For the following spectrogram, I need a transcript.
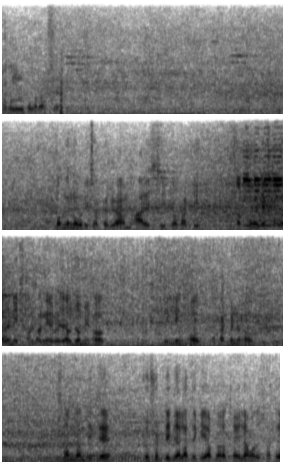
সকলের উপকার আসে। বন্দরনগরী, চট্টগ্রাম আর এসি প্রপার্টি সবসময় চেষ্টা করে নিষ্কণ্টক নির্ভেজাল জমি হোক বিল্ডিং হোক অ্যাপার্টমেন্ট হোক, সন্ধান দিতে। চৌষট্টি জেলা থেকে আপনারা চাইলে আমাদের সাথে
